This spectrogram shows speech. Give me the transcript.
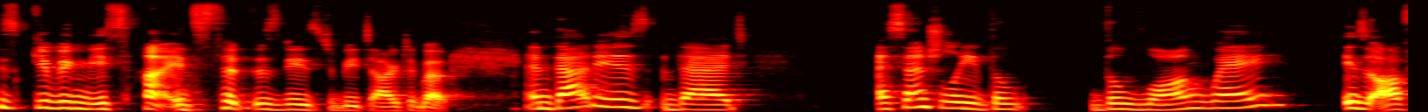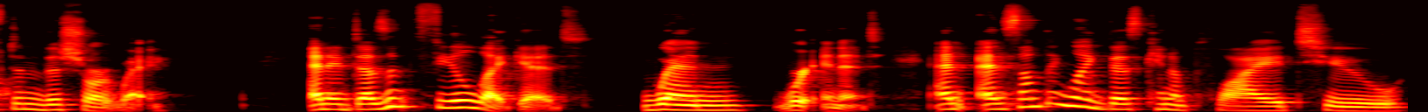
is giving me signs that this needs to be talked about. And that is that essentially the the long way is often the short way. And it doesn't feel like it when we're in it. And, and something like this can apply to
